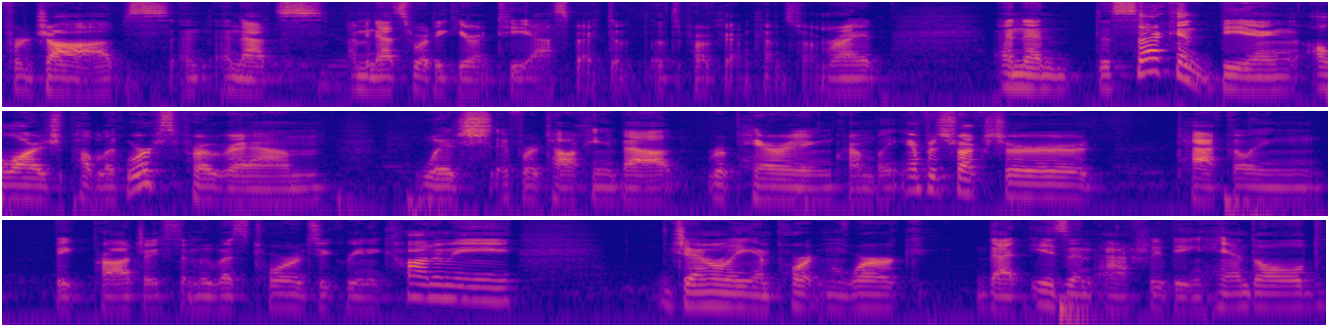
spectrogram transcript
for jobs, and, and that's I mean that's where the guarantee aspect of, of the program comes from, right? And then the second being a large public works program, which if we're talking about repairing crumbling infrastructure, tackling big projects that move us towards a green economy, generally important work that isn't actually being handled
